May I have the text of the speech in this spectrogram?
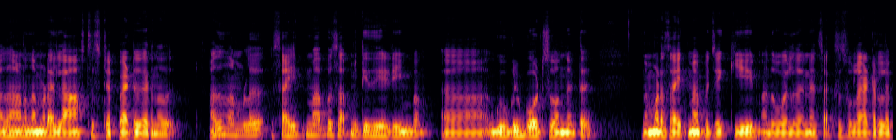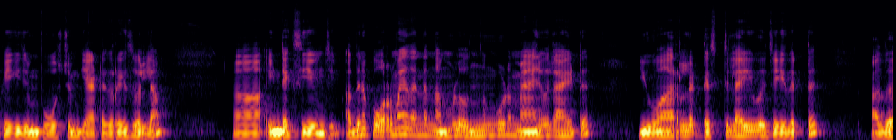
അതാണ് നമ്മുടെ ലാസ്റ്റ് സ്റ്റെപ്പായിട്ട് വരുന്നത്. അത് നമ്മൾ സൈറ്റ് മാപ്പ് സബ്മിറ്റ് ചെയ്ത് കഴിയുമ്പം ഗൂഗിൾ ബോർഡ്സ് വന്നിട്ട് നമ്മുടെ സൈറ്റ് മാപ്പ് ചെക്ക് ചെയ്യും അതുപോലെ തന്നെ സക്സസ്ഫുൾ ആയിട്ടുള്ള പേജും പോസ്റ്റും കാറ്റഗറീസും എല്ലാം ഇൻഡെക്സ് ചെയ്യുകയും ചെയ്യും. അതിന് പുറമേ തന്നെ നമ്മൾ ഒന്നും കൂടെ മാനുവലായിട്ട് യു ആറിൽ ടെസ്റ്റ് ലൈവ് ചെയ്തിട്ട് അത്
